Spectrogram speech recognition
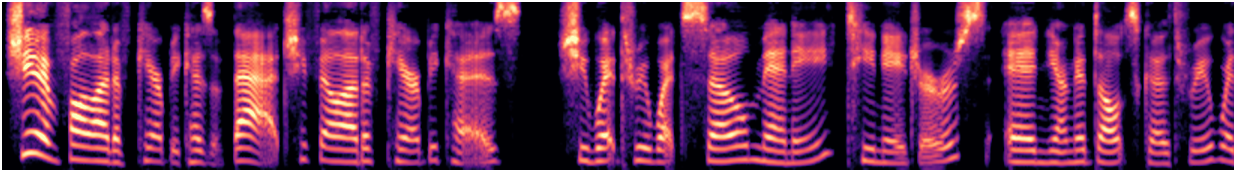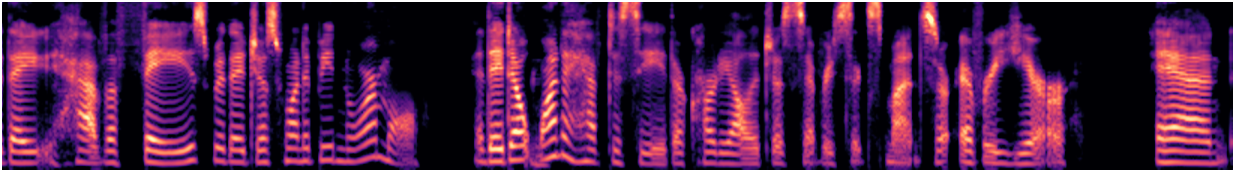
She didn't fall out of care because of that. She fell out of care because she went through what so many teenagers and young adults go through, where they have a phase where they just want to be normal and they don't mm. want to have to see their cardiologists every six months or every year. And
